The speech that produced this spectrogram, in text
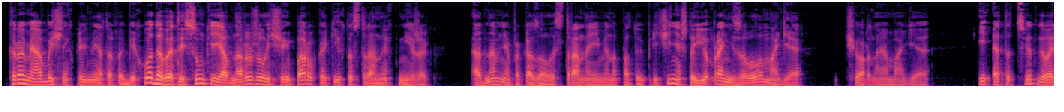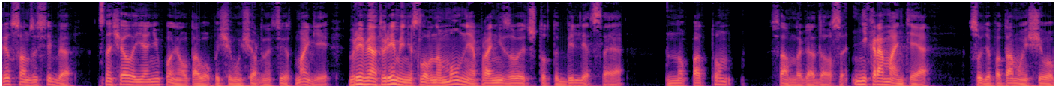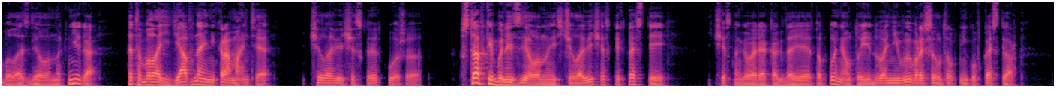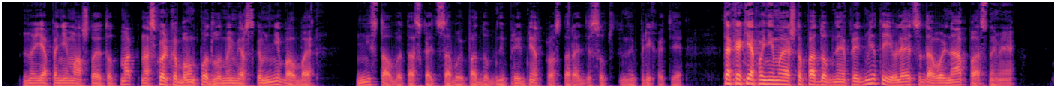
Кроме обычных предметов обихода, в этой сумке я обнаружил еще и пару каких-то странных книжек. Одна мне показалась странной именно по той причине, что ее пронизывала магия. Черная магия. И этот цвет говорил сам за себя. Сначала я не понял того, почему черный цвет магии время от времени, словно молния, пронизывает что-то белесое. Но потом, сам догадался, некромантия. Судя по тому, из чего была сделана книга, это была явная некромантия. Человеческая кожа. Вставки были сделаны из человеческих костей. Честно говоря, когда я это понял, то едва не выбросил эту книгу в костер. Но я понимал, что этот маг, насколько бы он подлым и мерзким ни был бы, не стал бы таскать с собой подобный предмет просто ради собственной прихоти — так как я понимаю, что подобные предметы являются довольно опасными.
